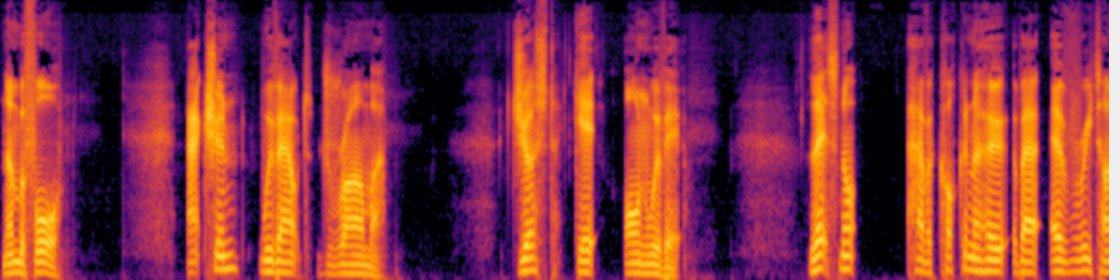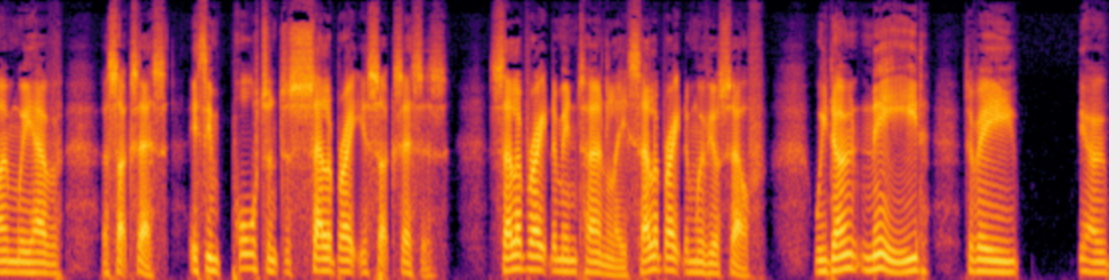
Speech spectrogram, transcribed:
Number four, action without drama. Just get on with it. Let's not have a cock and a hoot about every time we have a success. It's important to celebrate your successes. Celebrate them internally. Celebrate them with yourself. We don't need to be, you know,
